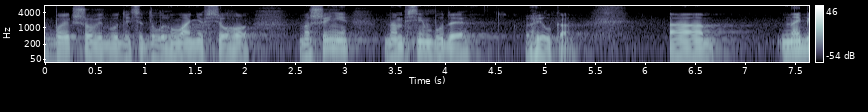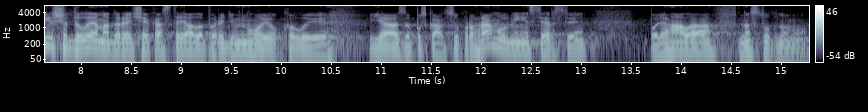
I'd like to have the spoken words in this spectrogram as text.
бо якщо відбудеться делегування всього машині, нам всім буде гилка. А, найбільша дилема, до речі, яка стояла переді мною, коли я запускав цю програму в міністерстві, полягала в наступному:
